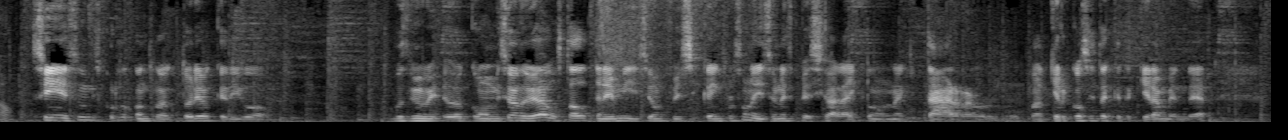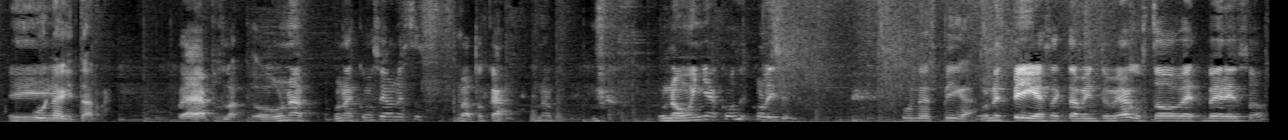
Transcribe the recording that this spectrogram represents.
¿no? Sí, es un discurso contradictorio que digo, pues como me hubiera gustado tener mi edición física, incluso una edición especial ahí con una guitarra o cualquier cosita que te quieran vender. Eh, una guitarra. Eh, pues o una, una, ¿cómo se llaman estas? Para tocar. Una, una uña, ¿cómo, le dicen? Una espiga. Una espiga, exactamente. Me hubiera gustado ver, ver eso.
